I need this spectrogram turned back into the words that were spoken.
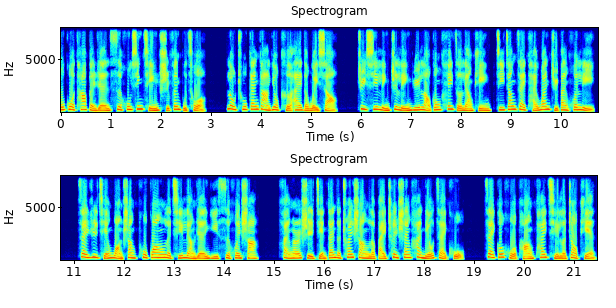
不过她本人似乎心情十分不错，露出尴尬又可爱的微笑。据悉，林志玲与老公黑泽良平即将在台湾举办婚礼，在日前网上曝光了其两人疑似婚纱，反而是简单的穿上了白衬衫和牛仔裤。在篝火旁拍起了照片，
